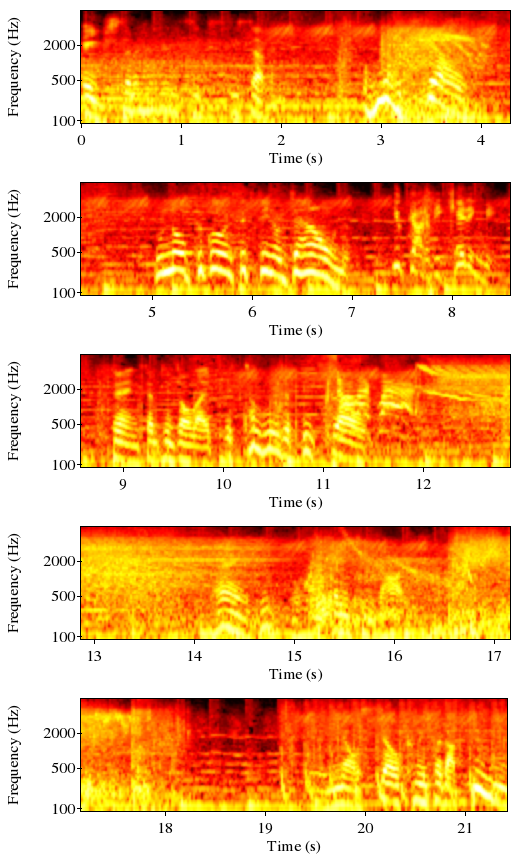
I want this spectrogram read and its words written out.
Age 767. Oh no, it's! Oh no, Piccolo and 16 are down! You gotta be kidding me! Dang, 17's all like, it's time for me to defeat Cell. Dang, he's behind 17 dollars. No, Cell coming for that booty!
